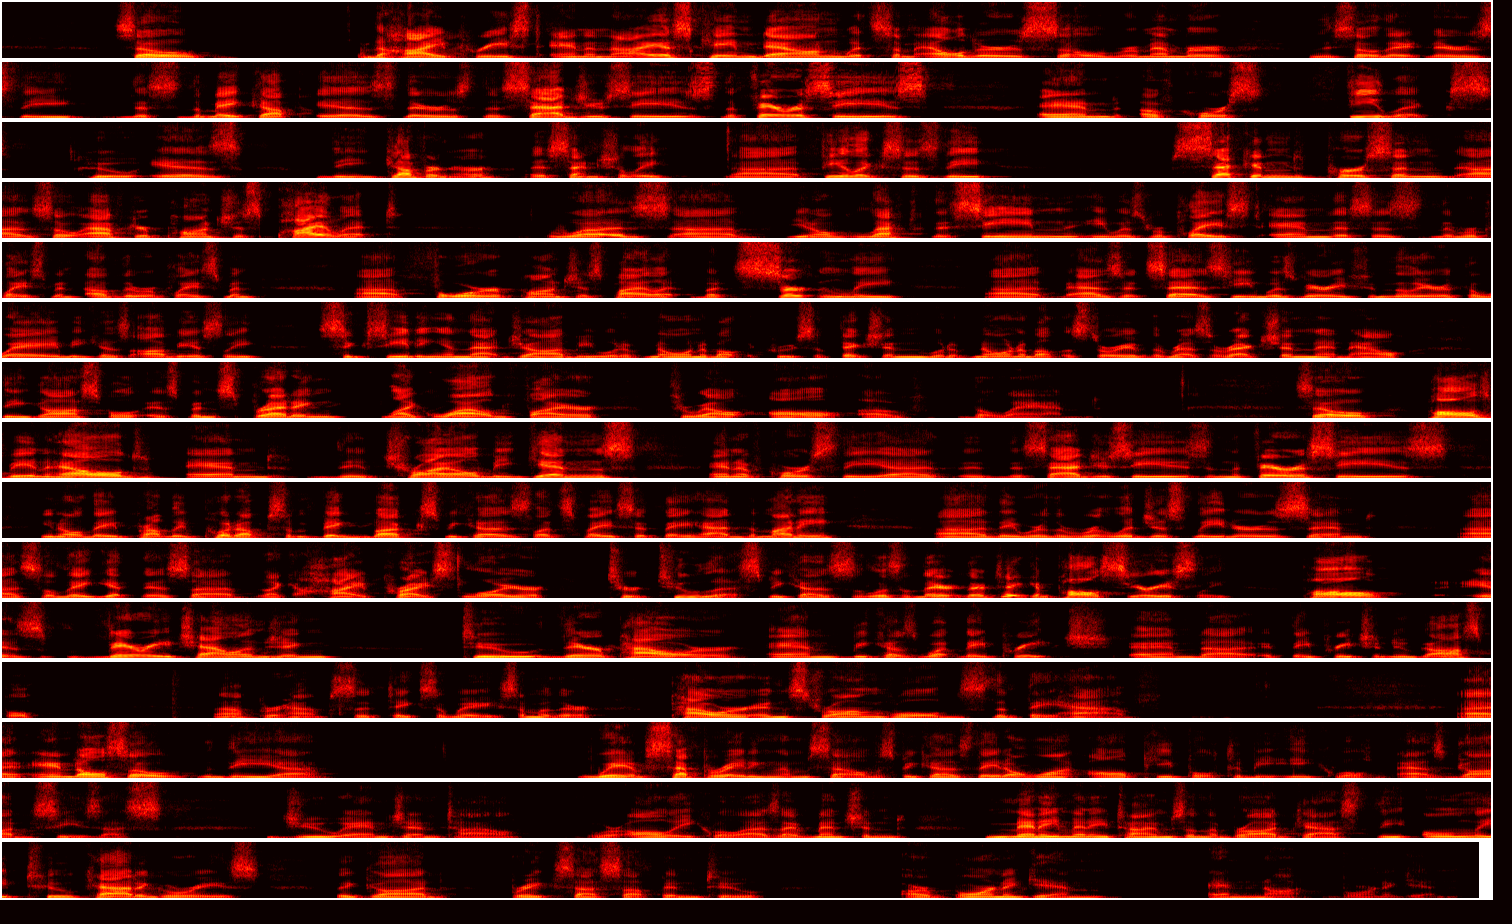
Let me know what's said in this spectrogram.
so the high priest Ananias came down with some elders. So remember, so there, there's the this the makeup is there's the Sadducees, the Pharisees, and of course Felix, who is the governor essentially. Uh, Felix is the second person. Uh, so after Pontius Pilate was uh, you know left the scene, he was replaced, and this is the replacement of the replacement uh, for Pontius Pilate, but certainly uh, as it says, he was very familiar at the way because obviously succeeding in that job, he would have known about the crucifixion, would have known about the story of the resurrection and how the gospel has been spreading like wildfire throughout all of the land. So Paul's being held, and the trial begins. And of course, the, uh, the the Sadducees and the Pharisees, you know, they probably put up some big bucks because let's face it, they had the money uh, they were the religious leaders, and uh, so they get this uh, like a high-priced lawyer, Tertullus, because listen, they're they're taking Paul seriously. Paul is very challenging to their power and because what they preach, and uh, if they preach a new gospel, well, perhaps it takes away some of their power and strongholds that they have. Uh, and also the uh, way of separating themselves because they don't want all people to be equal as God sees us, Jew and Gentile. We're all equal. As I've mentioned many, many times on the broadcast, the only two categories that God breaks us up into are born again and not born again.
